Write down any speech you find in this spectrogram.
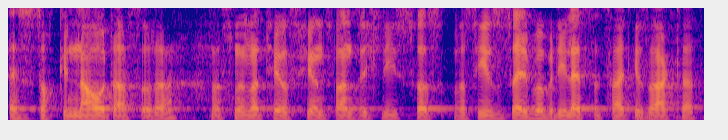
es ist doch genau das, oder? Was man in Matthäus 24 liest, was, was Jesus selber über die letzte Zeit gesagt hat.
